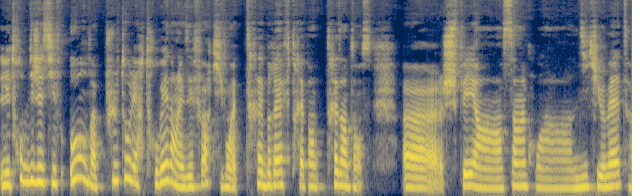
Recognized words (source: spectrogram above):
les troubles digestifs hauts, on va plutôt les retrouver dans les efforts qui vont être très brefs, très très intenses. Euh, je fais un 5 ou un 10 km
